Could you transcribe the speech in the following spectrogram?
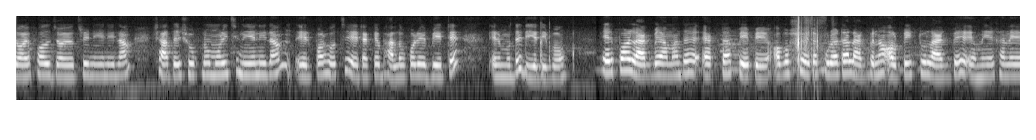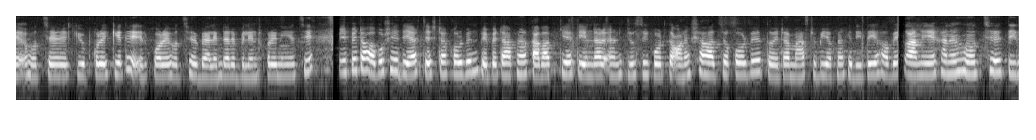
জয়ফল, জয়ত্রী নিয়ে নিলাম, সাথে শুকনো মরিচ নিয়ে নিলাম, এরপর হচ্ছে এটাকে ভালো করে বেটে এর মধ্যে দিয়ে দিব। এরপর লাগবে আমাদের একটা পেঁপে। অবশ্যই এটা পুরাটা লাগবে না, অল্প একটু লাগবে। আমি এখানে হচ্ছে কিউব করে কেটে এরপরে হচ্ছে ব্যালেন্ডারে ব্লেন্ড করে নিয়েছি। পেঁপেটা অবশ্যই দেওয়ার চেষ্টা করবেন। পেঁপেটা আপনার কাবাবকে টেন্ডার অ্যান্ড জুসি করতে অনেক সাহায্য করবে, তো এটা মাস্ট বি আপনাকে দিতেই হবে। তো আমি এখানে হচ্ছে তিন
